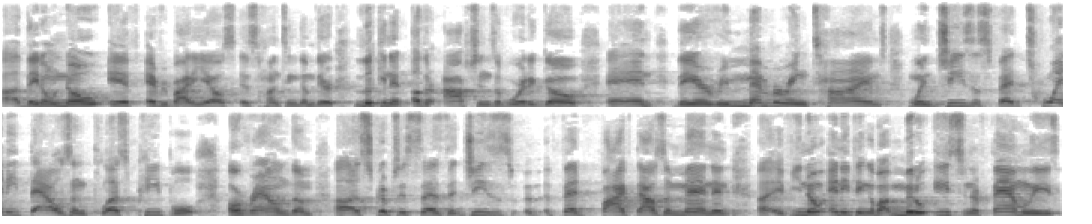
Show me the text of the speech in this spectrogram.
Uh, they don't know if everybody else is hunting them. They're looking at other options of where to go. And they are remembering times when Jesus fed 20,000 plus people around them. Uh, scripture says that Jesus fed 5,000 men. And uh, if you know anything about Middle Easterner families,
